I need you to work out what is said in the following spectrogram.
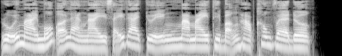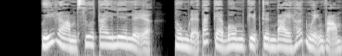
Rủi mai mốt ở làng này xảy ra chuyện mà mày thì bận học không về được. Quý ròm xua tay lia lịa, không để tắc kè bông kịp trình bày hết nguyện vọng.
